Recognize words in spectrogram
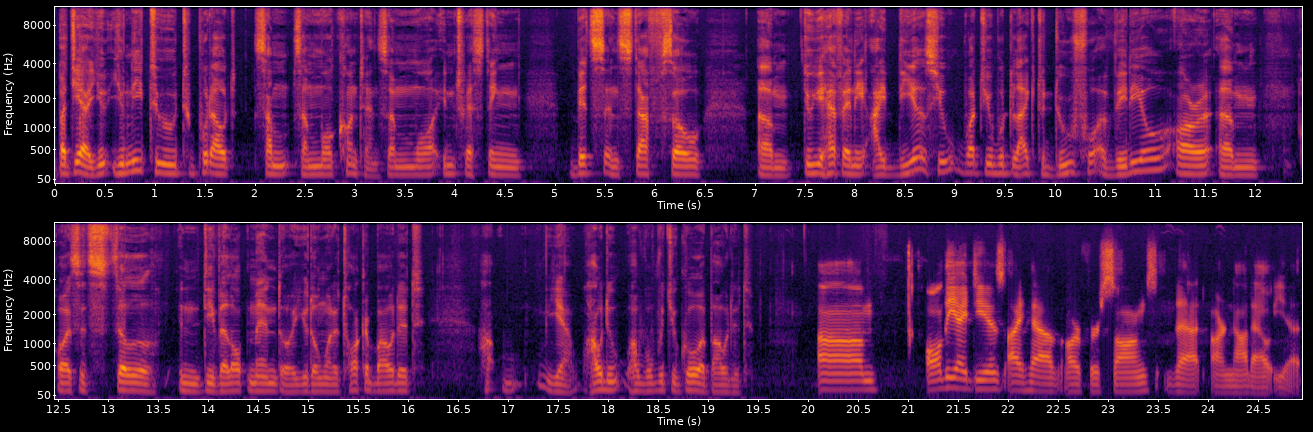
but yeah, you, you need to, to put out some some more content, some more interesting bits and stuff. So um, do you have any ideas you what you would like to do for a video, or um, or is it still in development, or you don't want to talk about it? How, yeah, how do how would you go about it? Um, all the ideas I have are for songs that are not out yet.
